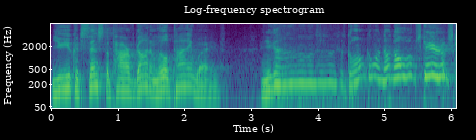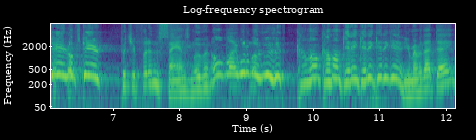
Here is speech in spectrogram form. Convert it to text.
You, you could sense the power of God in a little tiny wave. And you go, go on, go on. No, no, I'm scared. I'm scared. I'm scared. Put your foot in the sands moving. Oh my, what am I? Come on, come on. Get in, get in, get in, get in. You remember that day?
